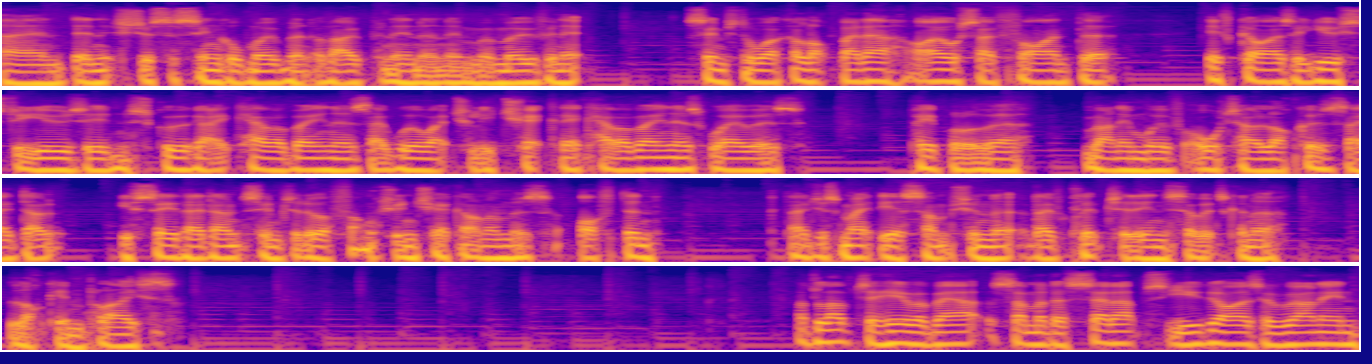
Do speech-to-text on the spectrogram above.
and then it's just a single movement of opening and then removing it. Seems to work a lot better. I also find that if guys are used to using screwgate carabiners, they will actually check their carabiners, whereas people who are running with auto lockers, they don't. You see, they don't seem to do a function check on them as often. They just make the assumption that they've clipped it in, so it's going to lock in place. I'd love to hear about some of the setups you guys are running.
